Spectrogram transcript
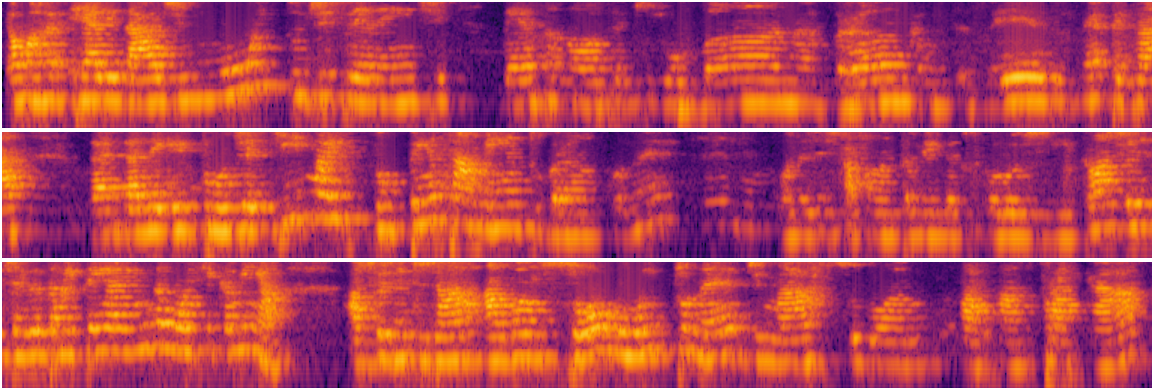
é uma realidade muito diferente dessa nossa aqui urbana, branca, muitas vezes, né? apesar da, da negritude aqui, mas do pensamento branco, né? Quando a gente está falando também da psicologia. Então, acho que a gente ainda também tem ainda muito que caminhar. Acho que a gente já avançou muito, né, de março do ano passado para cá,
